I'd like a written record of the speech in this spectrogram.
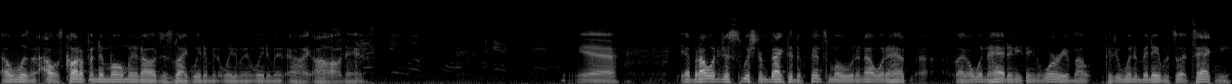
I wasn't. I was caught up in the moment and I was just like, wait a minute, wait a minute, wait a minute. I'm like, oh damn. Yeah, yeah, but I would have just switched them back to defense mode and I would have like I wouldn't have had anything to worry about because you wouldn't have been able to attack me.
